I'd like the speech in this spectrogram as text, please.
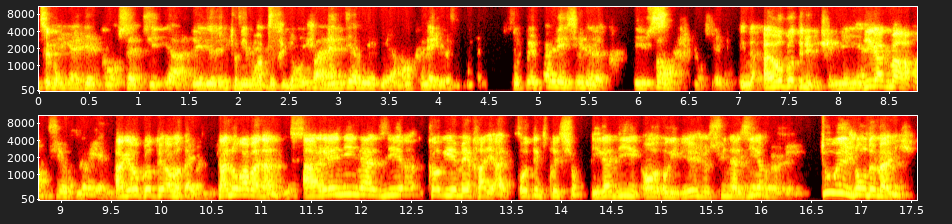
C'est bon. le concept s'il y a les deux Donnez-moi un peu plus grand. Il n'y a l'intermédiaire entre les deux. Vous ne pouvez pas laisser le. Il penche. pour ces- Allez, on continue. Pluriel. Allez, on continue à monter. Tanoura Banan. Areni Nazir Koryeme Chayal. Haute expression. Il a dit, Olivier, je suis Nazir tous les jours de ma vie.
